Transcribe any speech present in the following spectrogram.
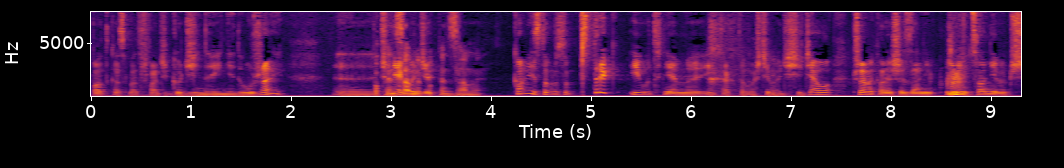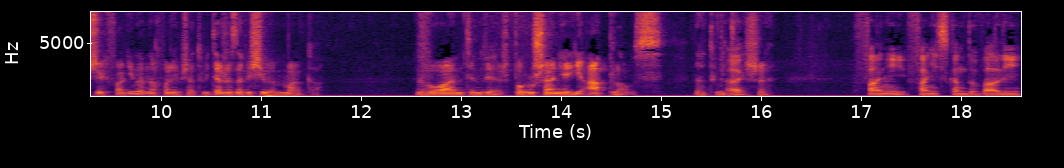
podcast ma trwać godzinę i nie dłużej. Popędzamy, będzie... popędzamy koniec to po prostu pstryk i utniemy i tak to właściwie będzie się działo. Przemek, ale jeszcze zanim, co, nie wiem czy się chwaliłem, no chwaliłem się na Twitterze, zawiesiłem Maka. Wywołałem tym, wiesz, poruszenie i aplauz na Twitterze. Tak? Fani, fani skandowali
